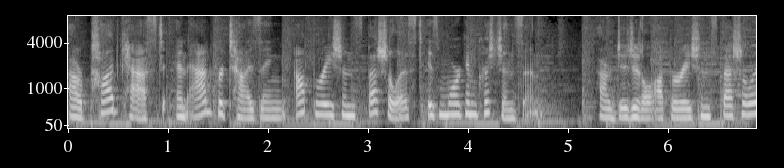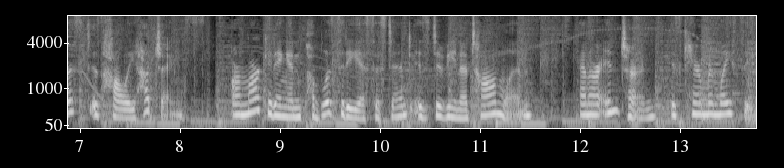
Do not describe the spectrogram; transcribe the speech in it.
Our podcast and advertising operations specialist is Morgan Christensen. Our digital operations specialist is Holly Hutchings. Our marketing and publicity assistant is Davina Tomlin. And our intern is Cameron Lacey.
